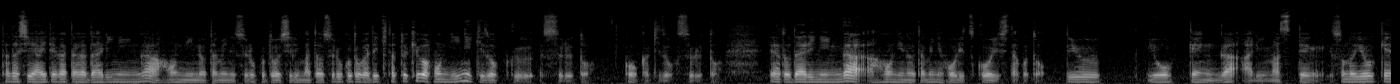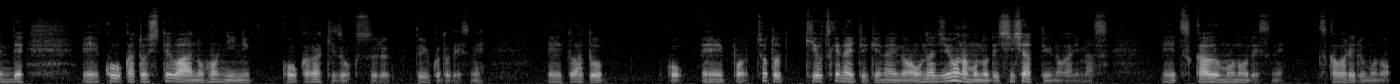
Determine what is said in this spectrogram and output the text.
ただし相手方が代理人が本人のためにすることを知りまたすることができた時は本人に帰属すると。効果帰属すると。であと代理人が本人のために法律行為したこと。という要件があります。でその要件で、えー、効果としてはあの本人に効果が帰属するということですね、えーと、あとこう、えー、ちょっと気をつけないといけないのは同じようなもので死者っていうのがあります、えー、使うものですね。使われるもの、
